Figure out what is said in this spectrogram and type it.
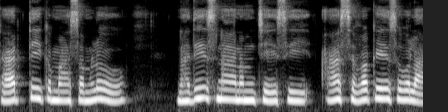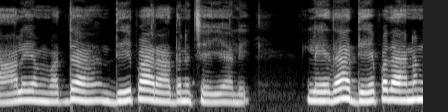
కార్తీక మాసంలో నదీ స్నానం చేసి ఆ శివకేశవుల ఆలయం వద్ద దీపారాధన చేయాలి లేదా దీపదానం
